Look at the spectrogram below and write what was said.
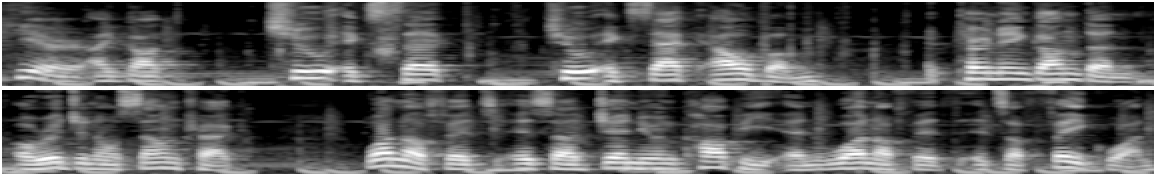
Here I got two exact two exact album, Turn A Gundam original soundtrack one of it is a genuine copy and one of it is a fake one.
